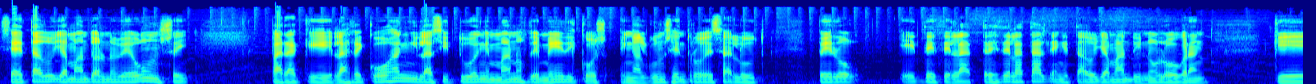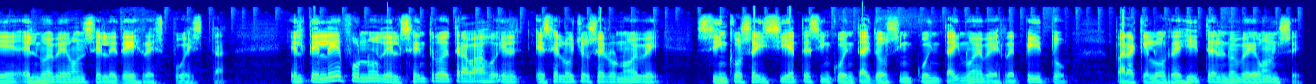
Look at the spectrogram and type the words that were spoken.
Se ha estado llamando al 911 para que la recojan y la sitúen en manos de médicos en algún centro de salud, pero eh, desde las 3 de la tarde han estado llamando y no logran que el 911 le dé respuesta. El teléfono del centro de trabajo es el 809-567-5259. Repito, para que lo registre el 911.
